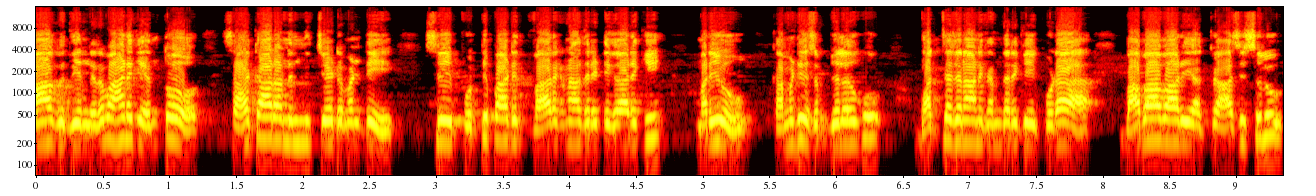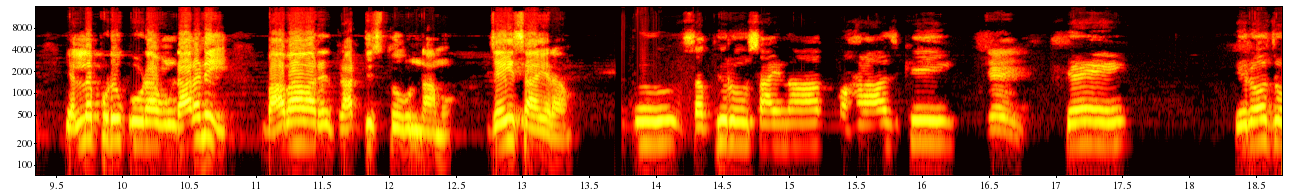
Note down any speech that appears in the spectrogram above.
మాకు దీని నిర్వహణకి ఎంతో సహకారాన్ని అందించేటువంటి శ్రీ పుట్టిపాటి ద్వారకనాథ రెడ్డి గారికి మరియు కమిటీ సభ్యులకు భక్తజనానికి అందరికీ కూడా బాబావారి యొక్క ఆశీస్సులు ఎల్లప్పుడూ కూడా ఉండాలని బాబావారిని ప్రార్థిస్తూ ఉన్నాము. జై సాయిరాం గురు సద్గురు సాయినాథ్ మహారాజ్కి జై. జై ఈరోజు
